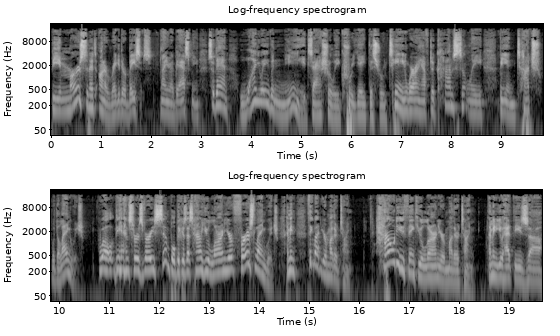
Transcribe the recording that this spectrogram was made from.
be immersed in it on a regular basis. Now you might be asking, so Dan, why do I even need to actually create this routine where I have to constantly be in touch with the language? Well, the answer is very simple because that's how you learn your first language. I mean, think about your mother tongue. How do you think you learn your mother tongue? I mean, you had these uh,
